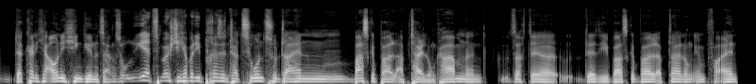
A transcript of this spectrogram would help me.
Da kann ich ja auch nicht hingehen und sagen, so, jetzt möchte ich aber die Präsentation zu deinen Basketballabteilung haben. Dann sagt der, der die Basketballabteilung im Verein,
